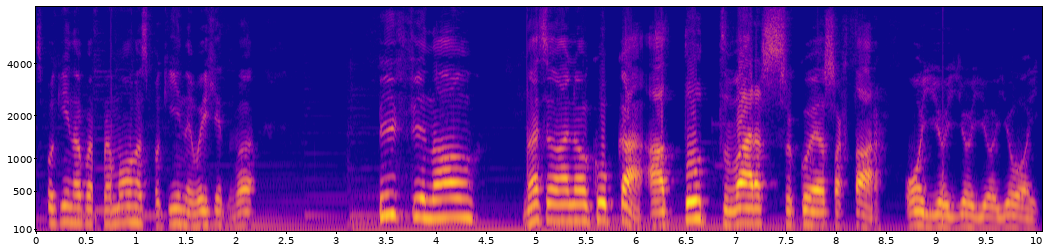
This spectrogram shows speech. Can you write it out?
Спокійна перемога, спокійний вихід в півфінал Національного Кубка. А тут Верш шокує Шахтар. Ой-ой-ой-ой-ой.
